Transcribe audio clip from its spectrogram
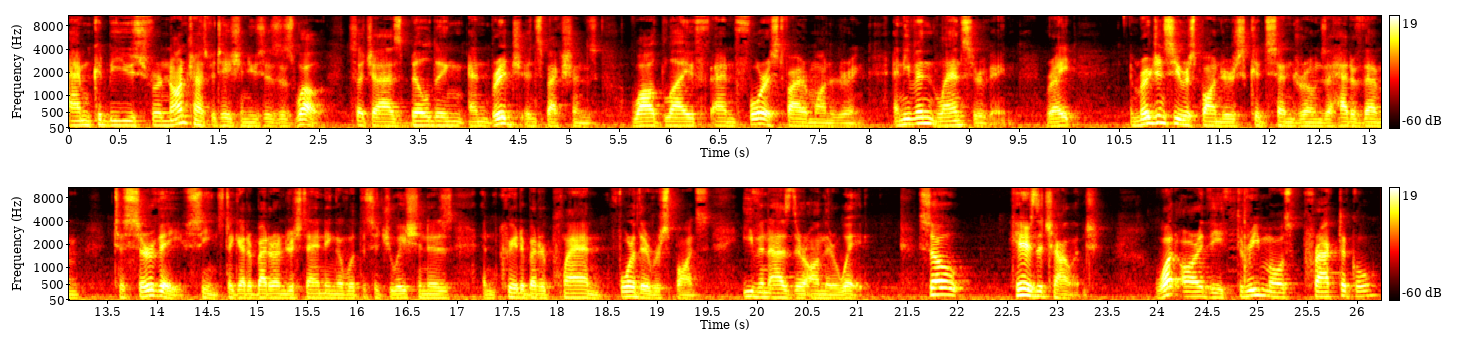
AM could be used for non transportation uses as well, such as building and bridge inspections, wildlife and forest fire monitoring, and even land surveying, right? Emergency responders could send drones ahead of them to survey scenes to get a better understanding of what the situation is and create a better plan for their response, even as they're on their way. So, here's the challenge What are the three most practical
